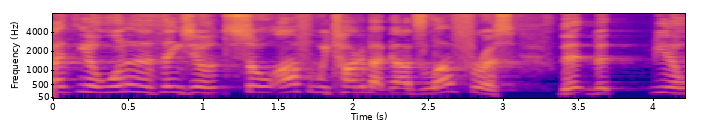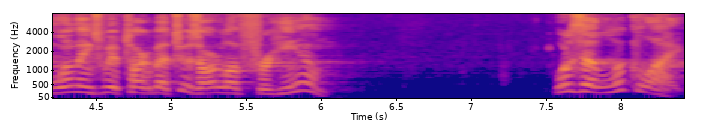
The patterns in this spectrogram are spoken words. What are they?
I, you know, one of the things, you know, so often we talk about God's love for us, that, but you know, one of the things we have to talk about too is our love for Him. What does that look like?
